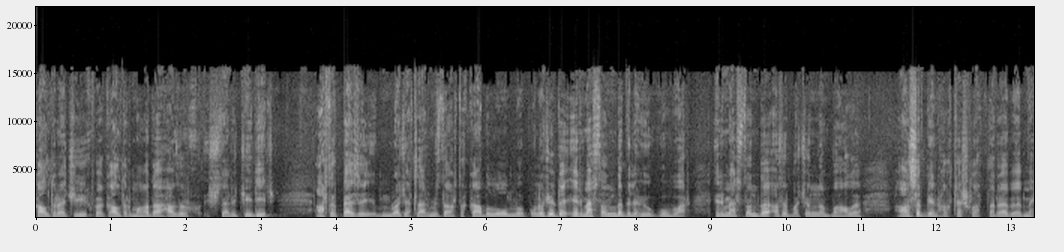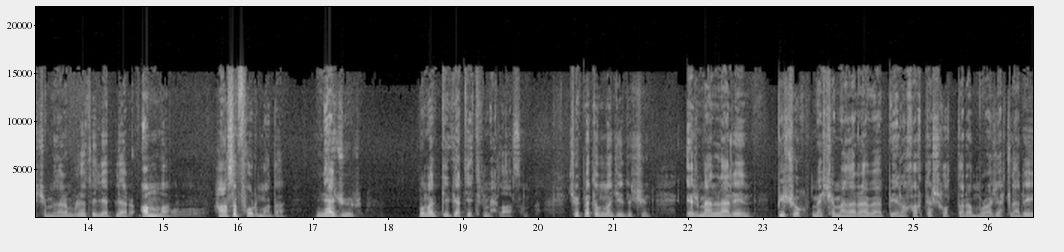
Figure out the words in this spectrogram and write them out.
qaldıracağıq və qaldırmağa da hazır işləri gedir. Artıq bəzi müraciətlərimiz də artıq qəbul olunub. Ona görə də Ermənistanın da belə hüququ var. Ermənistan da Azərbaycanla bağlı hansısa beynəlxalq təşkilatlara və məhkəmələrə müraciət edə bilər. Amma hansı formada, nə cür buna diqqət yetirmək lazımdır. Söhbət ondan gedir ki, ermənilərin bir çox məhkəmələrə və beynəlxalq təşkilatlara müraciətləri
